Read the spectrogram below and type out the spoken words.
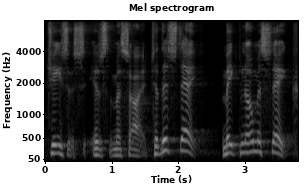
Jesus, is the Messiah. To this day, make no mistake,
